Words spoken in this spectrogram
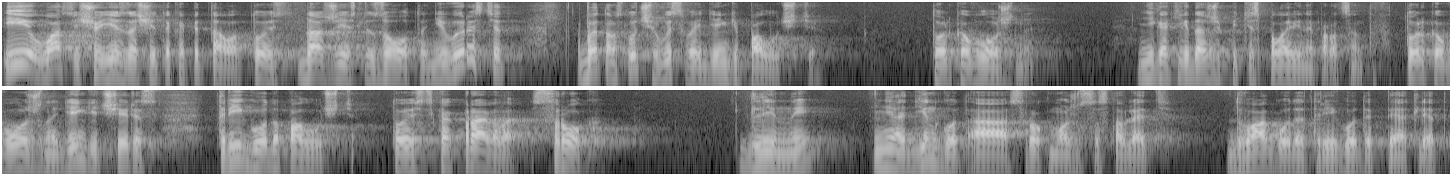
И у вас еще есть защита капитала. То есть даже если золото не вырастет, в этом случае вы свои деньги получите, только вложенные. Никаких даже 5,5%, только вложенные деньги через 3 года получите. То есть, как правило, срок длинный, не один год, а срок может составлять 2 года, 3 года, 5 лет.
